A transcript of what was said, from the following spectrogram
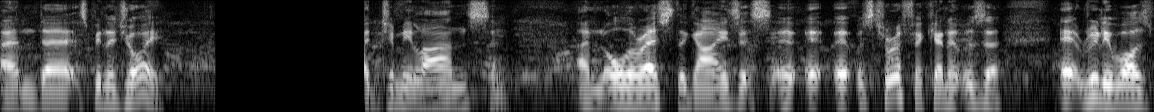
and uh, it's been a joy. Jimmy Lance and and all the rest of the guys. It's it, it, it was terrific, and it was a it really was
